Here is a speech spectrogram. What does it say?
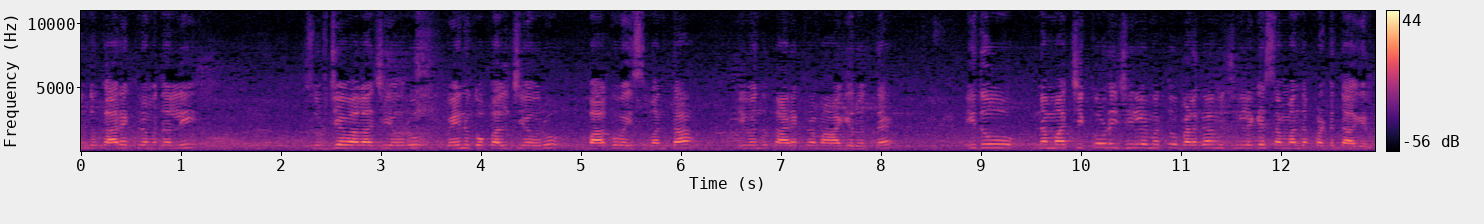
ಒಂದು ಕಾರ್ಯಕ್ರಮದಲ್ಲಿ ಸುರ್ಜೇವಾಲಾಜಿಯವರು, ವೇಣುಗೋಪಾಲ್ಜಿಯವರು ಭಾಗವಹಿಸುವಂಥ ಈ ಒಂದು ಕಾರ್ಯಕ್ರಮ ಆಗಿರುತ್ತೆ. ಇದು ನಮ್ಮ ಚಿಕ್ಕೋಡಿ ಜಿಲ್ಲೆ ಮತ್ತು ಬೆಳಗಾವಿ ಜಿಲ್ಲೆಗೆ ಸಂಬಂಧಪಟ್ಟದ್ದಾಗಿದೆ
